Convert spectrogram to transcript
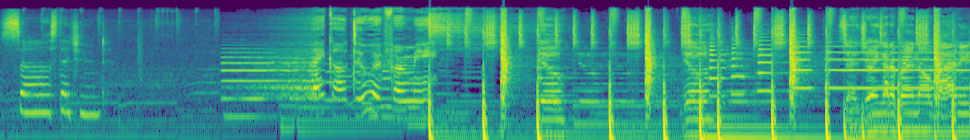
So stay tuned. Make go do it for me you, you. Said you ain't gotta bring nobody.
